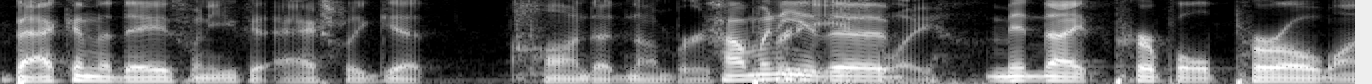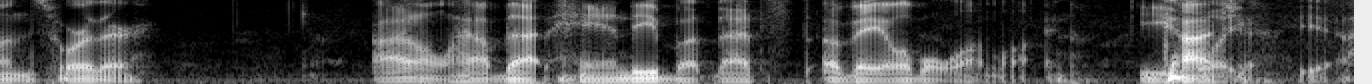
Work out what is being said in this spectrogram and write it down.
Back in the days when you could actually get Honda numbers. How many of the easily. midnight purple pearl ones were there? I don't have that handy, but that's available online. Easily. Gotcha. Yeah.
